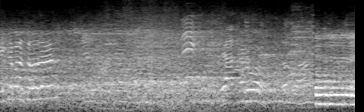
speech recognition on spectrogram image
इकडे बस सर्वजण हे आता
